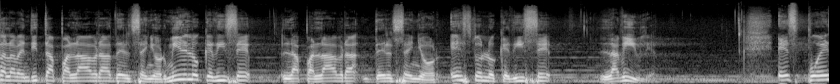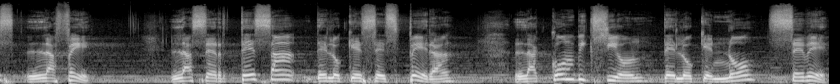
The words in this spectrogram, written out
a la bendita palabra del Señor. Mire lo que dice la palabra del Señor. Esto es lo que dice la Biblia. Es pues la fe, la certeza de lo que se espera, la convicción de lo que no se ve.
